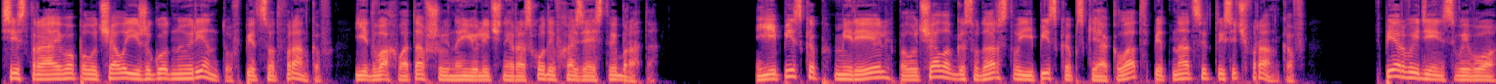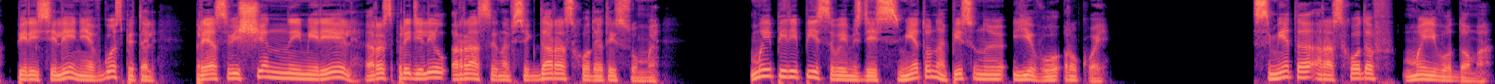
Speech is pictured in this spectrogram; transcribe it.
Сестра его получала ежегодную ренту в 500 франков, едва хватавшую на ее личные расходы в хозяйстве брата. Епископ Мириэль получал от государства епископский оклад в 15 тысяч франков. В первый день своего переселения в госпиталь Преосвященный Мириэль распределил раз и навсегда расходы этой суммы. Мы переписываем здесь смету, написанную его рукой. Смета расходов моего дома.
